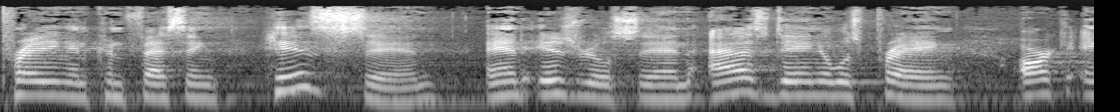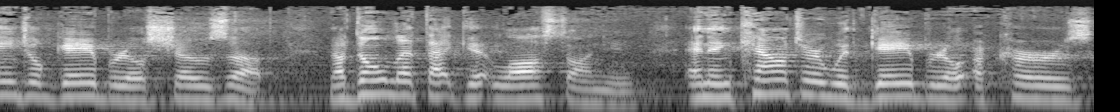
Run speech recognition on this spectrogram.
praying and confessing his sin and Israel's sin, as Daniel was praying, Archangel Gabriel shows up. Now, don't let that get lost on you. An encounter with Gabriel occurs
